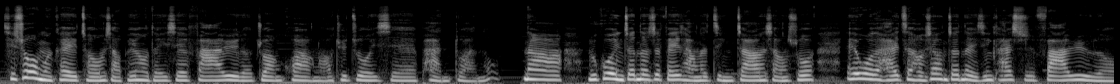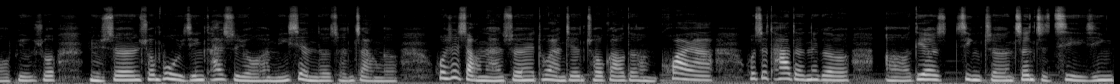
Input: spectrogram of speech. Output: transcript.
其实我们可以从小朋友的一些发育的状况，然后去做一些判断哦。那如果你真的是非常的紧张，想说，诶，我的孩子好像真的已经开始发育了，比如说女生胸部已经开始有很明显的成长了，或是小男生突然间抽高的很快啊，或是他的那个呃第二性征生殖器已经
